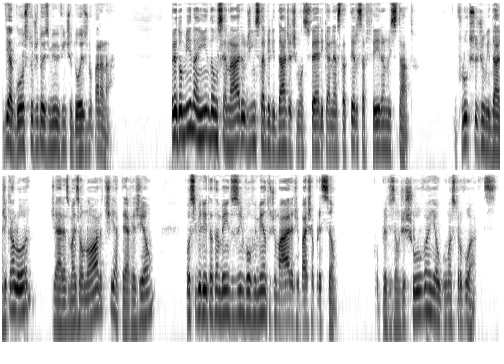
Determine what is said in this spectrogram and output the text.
de agosto de 2022 no Paraná. Predomina ainda um cenário de instabilidade atmosférica nesta terça-feira no estado. Um fluxo de umidade e calor, de áreas mais ao norte até a região, possibilita também o desenvolvimento de uma área de baixa pressão, com previsão de chuva e algumas trovoadas.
